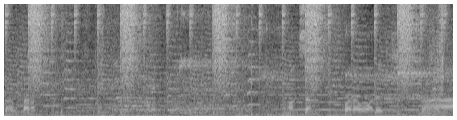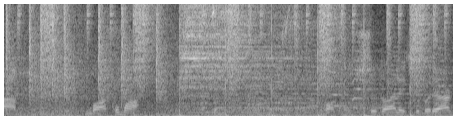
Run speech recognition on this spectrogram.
Центр. Переводить на Бакума. Бакум ще далі, Чебиряк.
